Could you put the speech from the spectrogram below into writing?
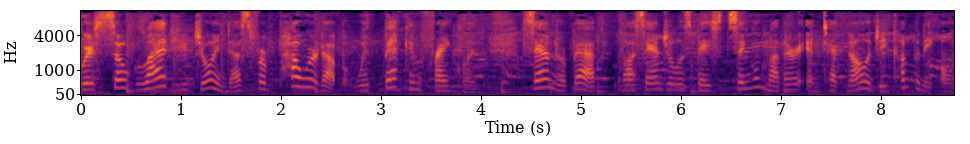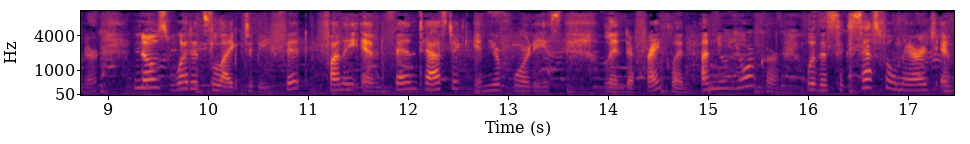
We're so glad you joined us for Powered Up with Beck and Franklin. Sandra Beck, Los Angeles based single mother and technology company owner, knows what it's like to be fit, funny, and fantastic in your 40s. Linda Franklin, a New Yorker with a successful marriage and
